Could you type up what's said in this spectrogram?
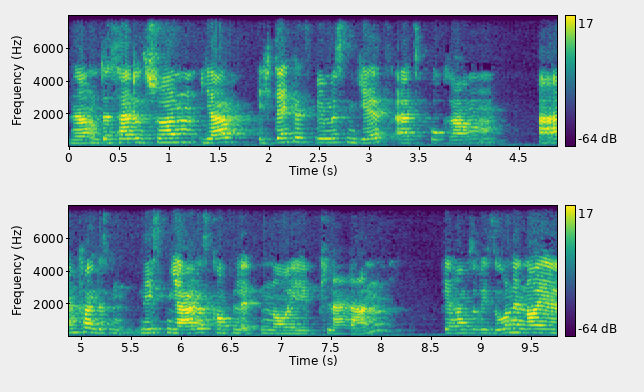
Ja, und das hat uns schon, ja, ich denke, wir müssen jetzt als Programm Anfang des nächsten Jahres komplett neu planen. Wir haben sowieso eine neue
